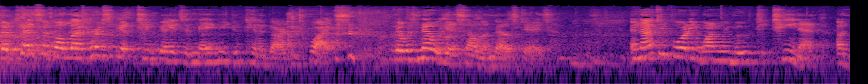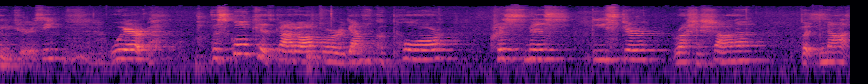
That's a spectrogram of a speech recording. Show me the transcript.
the principal let her skip two grades and made me do kindergarten twice. There was no ESL in those days. In 1941, we moved to Teaneck, uh, New Jersey, where the school kids got off for Yom Kippur, Christmas, Easter, Rosh Hashanah, but not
